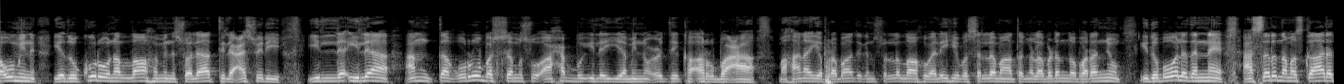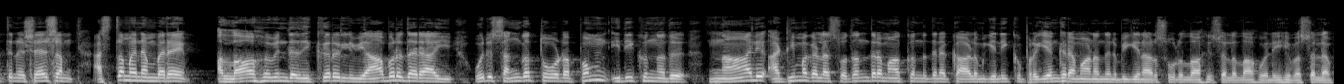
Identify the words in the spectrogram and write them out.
ഖൗമിൻ യദ്കുറൂന അല്ലാഹ മിൻ സ്വലാത്തിൽ അസ്രി. ഇല്ല ഇല അൻ തഗ്റുബ അശംസു അഹബ്ബു ഇലയ്യ മിൻ ഉഅതിക അർബഅ. മഹാനായ പ്രവാചകൻ സ്വല്ലല്ലാഹു അലൈഹി വസല്ലമ തങ്ങൾ അവിടെ നിന്ന് പറഞ്ഞു ഇതുപോലെ തന്നെ അസർ നമസ്കാരത്തിന് ശേഷം അസ്തമനം വരെ അള്ളാഹുവിന്റെ ദിക്കറിൽ വ്യാപൃതരായി ഒരു സംഘത്തോടൊപ്പം ഇരിക്കുന്നത് നാല് അടിമകളെ സ്വതന്ത്രമാക്കുന്നതിനേക്കാളും എനിക്ക് പ്രിയങ്കരമാണെന്ന് നബിഗിന റസൂലുള്ളാഹി സ്വല്ലല്ലാഹു അലഹി വസല്ലം.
